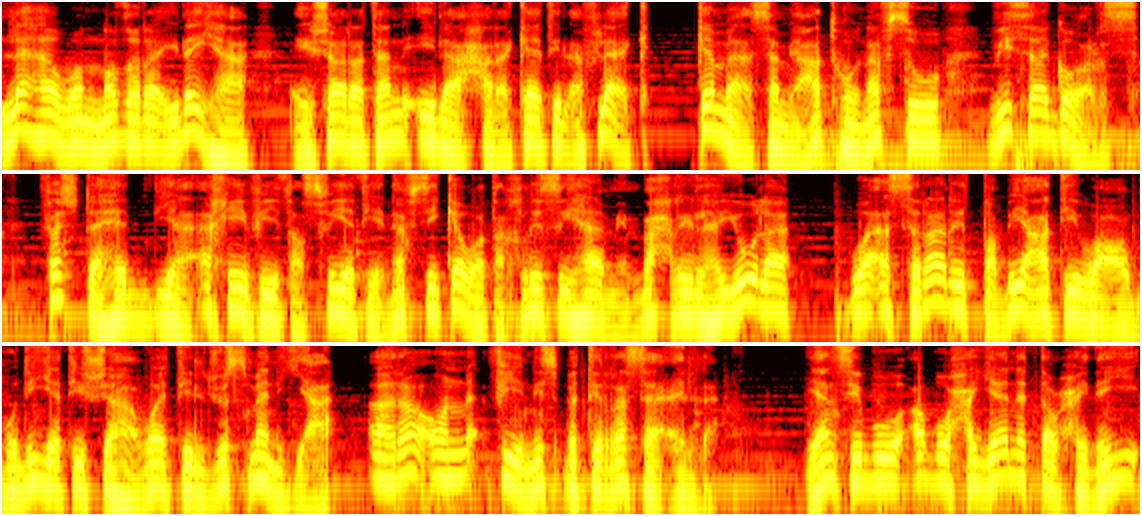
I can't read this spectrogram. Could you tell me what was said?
لها والنظر إليها إشارة إلى حركات الأفلاك. كما سمعته نفس فيثاغورس فاجتهد يا أخي في تصفية نفسك وتخليصها من بحر الهيولة وأسرار الطبيعة وعبودية الشهوات الجسمانية. آراء في نسبة الرسائل. ينسب أبو حيان التوحيدي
